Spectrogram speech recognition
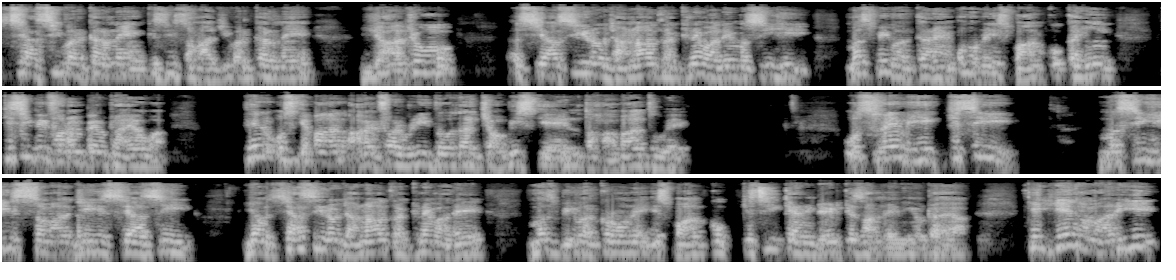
सियासी वर्कर ने, किसी समाजी वर्कर ने, या जो सियासी रुझाना रखने वाले मसीही मजहबी वर्कर हैं, उन्होंने इस बात को कहीं किसी भी फोरम पे उठाया हुआ। फिर उसके बाद आठ फरवरी 2024 के इंतबात हुए। उसमें भी किसी मसीही समाजी सियासी या सियासी रुझाना रखने वाले मजहबी वर्करों ने इस बात को किसी कैंडिडेट के सामने नहीं उठाया कि ये हमारी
